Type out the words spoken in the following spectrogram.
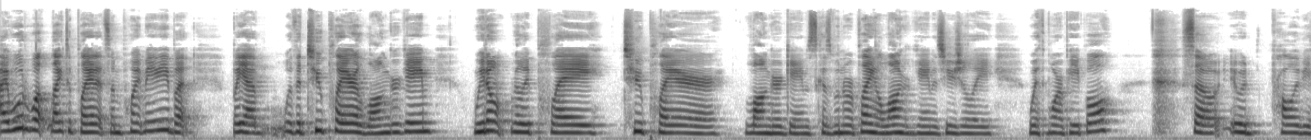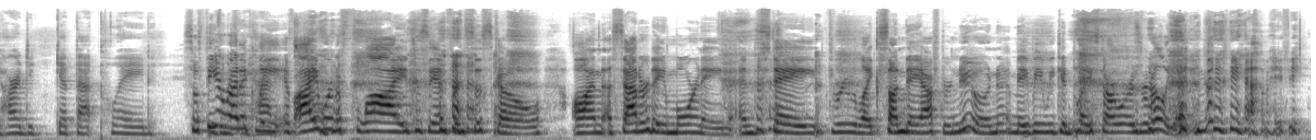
I would w- like to play it at some point, maybe, but but yeah, with a two-player longer game, we don't really play two-player longer games because when we're playing a longer game, it's usually with more people. So it would probably be hard to get that played. So if we had theoretically, if I were to fly to San Francisco on a Saturday morning and stay through like Sunday afternoon, maybe we could play Star Wars Rebellion. yeah, maybe.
